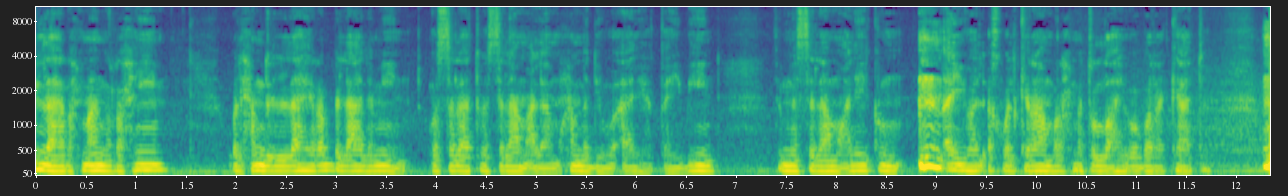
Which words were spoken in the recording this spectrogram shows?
الله الرحمن الرحيم. والحمد لله رب العالمين. والصلاة والسلام على محمد وآله الطيبين. ثم السلام عليكم أيها الأخوة الكرام ورحمة الله وبركاته.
